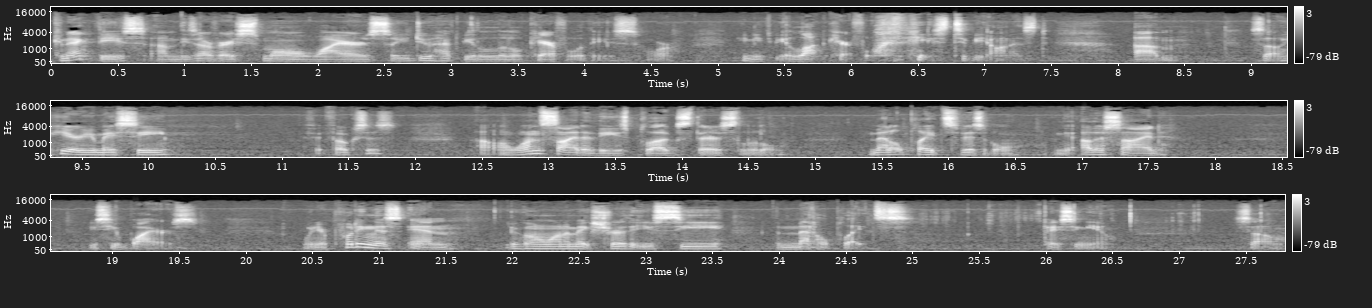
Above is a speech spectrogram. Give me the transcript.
connect these. Um, these are very small wires, so you do have to be a little careful with these, or you need to be a lot careful with these, to be honest. Um, so here you may see, if it focuses, uh, on one side of these plugs there's little metal plates visible. On the other side you see wires. When you're putting this in, you're going to want to make sure that you see the metal plates facing you. So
